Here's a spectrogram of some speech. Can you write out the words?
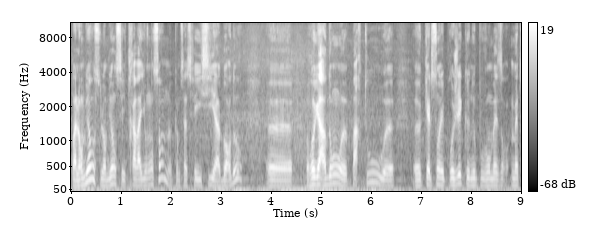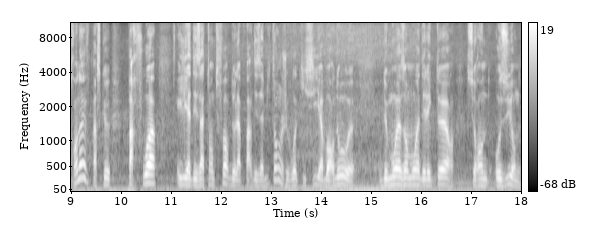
pas l'ambiance. L'ambiance, c'est travaillons ensemble, comme ça se fait ici à Bordeaux. Euh, regardons euh, partout quels sont les projets que nous pouvons mettre en œuvre, parce que parfois il y a des attentes fortes de la part des habitants. Je vois qu'ici à Bordeaux, de moins en moins d'électeurs se rendent aux urnes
